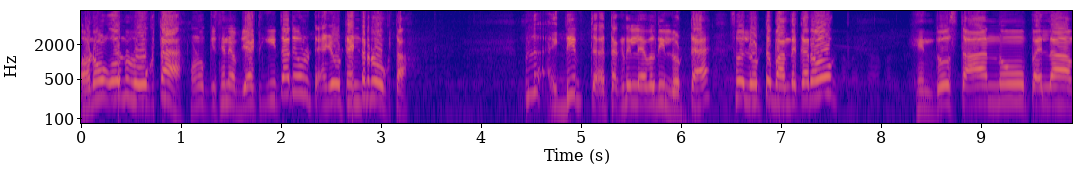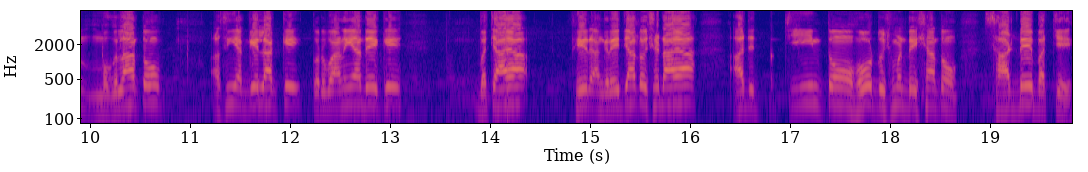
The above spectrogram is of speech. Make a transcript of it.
ਔਰ ਉਹ- ਉਹਨੂੰ ਰੋਕਤਾ। ਹੁਣ ਉਹ ਕਿਸੇ ਨੇ ਆਬਜੈਕਟ ਕੀਤਾ ਤੇ ਉਹਨੂੰ ਉਹ ਟੈਂਡਰ ਰੋਕਤਾ। ਮਤਲਬ ਐਡੀ ਤਕੜੇ ਲੈਵਲ ਦੀ ਲੁੱਟ ਹੈ। ਸੋ ਲੁੱਟ ਬੰਦ ਕਰੋ। ਹਿੰਦੁਸਤਾਨ ਨੂੰ ਪਹਿਲਾਂ ਮੁਗਲਾਂ ਤੋਂ ਅਸੀਂ ਅੱਗੇ ਲੱਗ ਕੇ ਕੁਰਬਾਨੀਆਂ ਦੇ ਕੇ ਬਚਾਇਆ। ਫਿਰ ਅੰਗਰੇਜ਼ਾਂ ਤੋਂ ਛਡਾਇਆ। ਅੱਜ ਚੀਨ ਤੋਂ ਹੋਰ ਦੁਸ਼ਮਣ ਦੇਸ਼ਾਂ ਤੋਂ ਸਾਡੇ ਬੱਚੇ,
